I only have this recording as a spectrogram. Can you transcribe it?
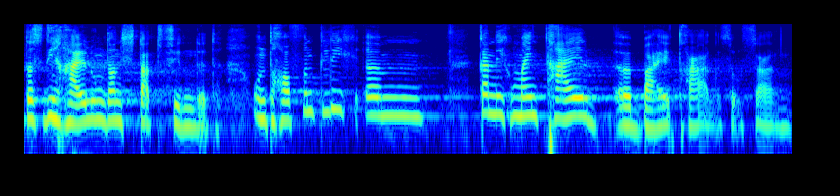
dass die Heilung dann stattfindet. Und hoffentlich ähm, kann ich meinen Teil äh, beitragen, sozusagen.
